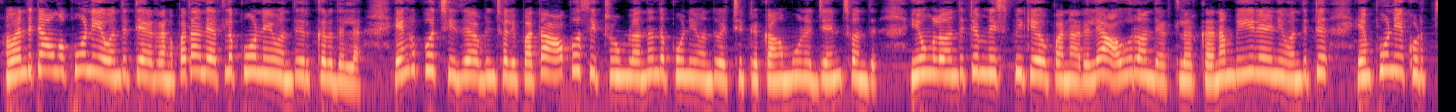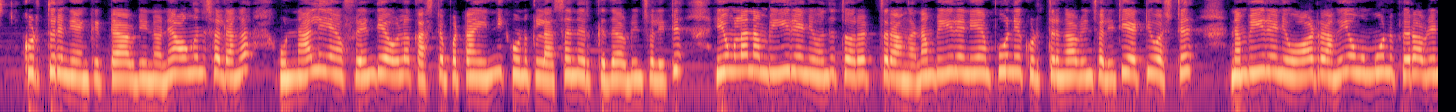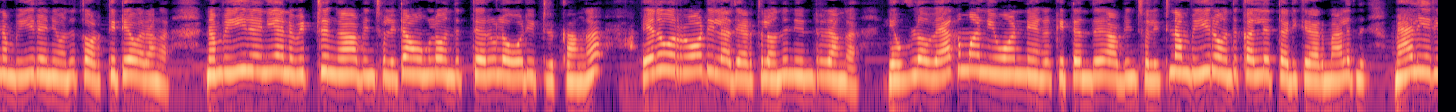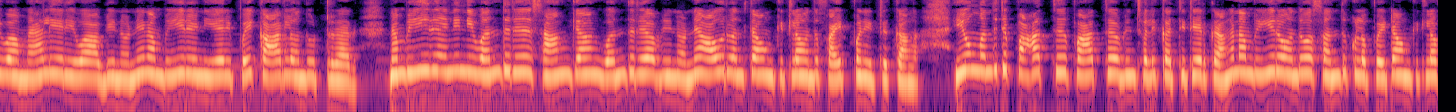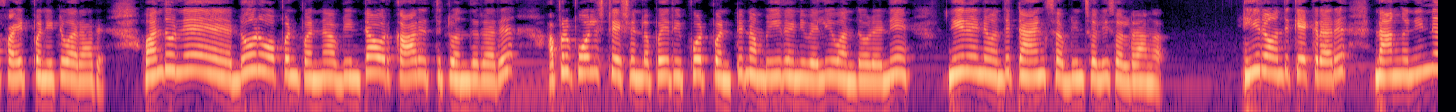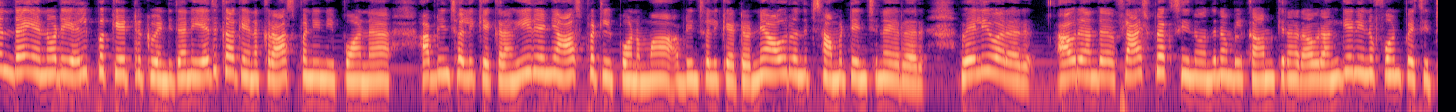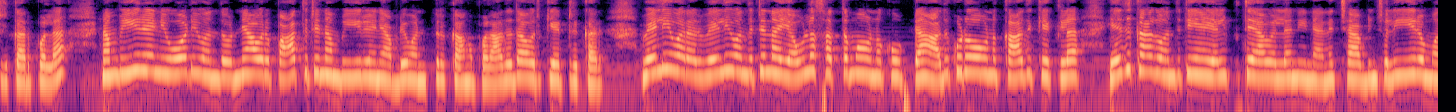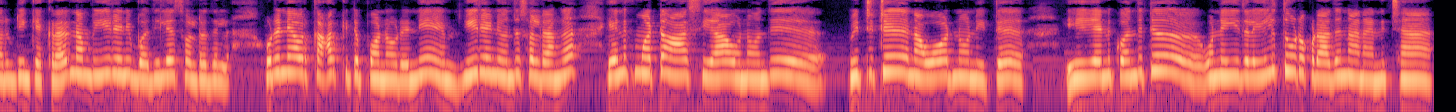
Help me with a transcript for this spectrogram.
வந்துட்டு அவங்க பூனையை வந்து தேடுறாங்க. பார்த்தா அந்த இடத்துல பூனை வந்து இருக்கிறது இல்ல எங்க போச்சு இது அப்படின்னு சொல்லி பார்த்தா ஆப்போசிட் ரூம்ல வந்து அந்த பூனையை வந்து வச்சிட்டு இருக்காங்க மூணு ஜென்ஸ் வந்து. இவங்கள வந்துட்டு மிஸ்பிகேவ் பண்ணாரு இல்லையா? அவரும் அந்த இடத்துல இருக்காரு. நம்ம ஹீரோயினி வந்துட்டு என் பூனையை கொடுத்து கொடுத்துருங்க என்கிட்ட அப்படின்னு அவங்க வந்து சொல்றாங்க உன்னால என் ஃப்ரெண்ட் எவ்வளோ கஷ்டப்பட்டான். இன்னைக்கு உனக்கு லெசன் இருக்குது அப்படின்னு சொல்லிட்டு இவங்களாம் நம்ம ஹீரோயினி வந்து துரத்துறாங்க. நம்ம ஹீரோயினி என் பூனையை கொடுத்துருங்க அப்படின்னு சொல்லிட்டு எட்டி வச்சுட்டு நம்ம ஹீரோயினி ஓடுறாங்க. இவங்க மூணு பேரும் அப்படியே நம்ம ஹீரோயினி வந்து துரத்தி துரத்திட்டே வராங்க. நம்ம ஹீரோயினி என்னை விட்டுருங்க அப்படின்னு சொல்லிட்டு அவங்களும் வந்து தெருவில் ஓடிட்டு இருக்காங்க. ஏதோ ஒரு ரோடு இல்லாத இடத்துல வந்து நின்றுறாங்க. எவ்வளோ வேகமா நீ ஓன்னு எங்க கிட்ட இருந்து அப்படின்னு சொல்லிட்டு நம்ம ஹீரோ வந்து கல் எடுத்து அடிக்கிறாரு. மேல இருந்து மேலே ஏறி வா மேலே ஏறிவா அப்படின்னு உடனே நம்ம ஹீரோயின் ஏறி போய் கார்ல வந்து விட்டுறாரு. நம்ம ஹீரோயினி நீ வந்துரு சாங்கியாங் வந்துரு அப்படின்னு உடனே அவர் வந்துட்டு அவங்க கிட்டலாம் வந்து ஃபைட் பண்ணிட்டு இருக்காங்க. இவங்க வந்துட்டு பார்த்து பார்த்து அப்படின்னு சொல்லி கத்திட்டே இருக்காங்க. நம்ம ஹீரோ வந்து ஒரு சந்துக்குள்ள போயிட்டு அவங்க கிட்டலாம் ஃபைட் பண்ணிட்டு வராரு. வந்த உடனே டோர் ஓப்பன் பண்ணு அப்படின்ட்டு அவர் கார் எடுத்துட்டு வந்துடுறாரு. அப்புறம் போலீஸ் ஸ்டேஷன்ல போய் ரிப்போர்ட் பண்ணிட்டு நம்ம ஹீரோயினி வெளியே வந்த உடனே ஹீரோயினி வந்து தேங்க்ஸ் அப்படின்னு சொல்லி சொல்றாங்க. ஹீரோ வந்து கேட்குறாரு நாங்கள் நின்றுந்தா என்னோட ஹெல்ப்பை கேட்டிருக்க வேண்டியதானே எதுக்காக என்னை கிராஸ் பண்ணி நீ போன? அப்படின்னு சொல்லி கேட்குறாங்க ஹீரோயினி ஹாஸ்பிட்டல் போனோமா? அப்படின்னு சொல்லி கேட்ட உடனே அவர் வந்துட்டு செம டென்ஷன் ஆயிடுறாரு. வெளியே வராரு. அவர் அந்த ஃப்ளாஷ்பேக் சீன் வந்து நம்மளுக்கு காமிக்கிறார். அவர் அங்கேயே நின்று ஃபோன் பேசிட்டு இருக்கார் போல. நம்ம ஹீரோயினி ஓடி வந்த உடனே அவரை பார்த்துட்டு நம்ம ஹீரோயினி அப்படியே வந்துட்டு இருக்காங்க போல. அதுதான் அவர் கேட்டிருக்காரு. வெளியே வரார் வெளியே வந்துட்டு நான் எவ்வளோ சத்தமாக உன்னை கூப்பிட்டேன்? அது கூட உனக்கு காது கேட்கல. எதுக்காக வந்துட்டு என் ஹெல்ப் தேவையில்லை நீ நினைச்ச அப்படின்னு சொல்லி ஹீரோ மறுபடியும் கேட்குறாரு நம்ம ஹீரோயினி பதிலே சொல்றது இல்லை உடனே அவர் கார்கிட்ட போன உடனே ஹீரோயினி வந்து சொல்றாங்க எனக்கு மட்டும் ஆசையா? உன்னை வந்து விட்டுட்டு நான் ஓடணும்னுட்டு எனக்கு வந்துட்டு உன்னை இதுல இழுத்து விடக்கூடாதுன்னு நான் நினைச்சேன்.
